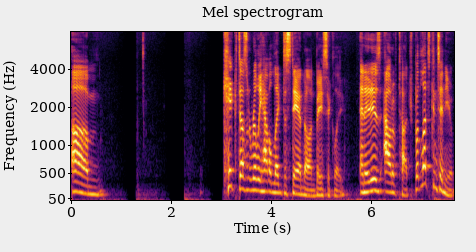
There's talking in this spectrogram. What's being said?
Um, Kick doesn't really have a leg to stand on, basically, and it is out of touch. But let's continue.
